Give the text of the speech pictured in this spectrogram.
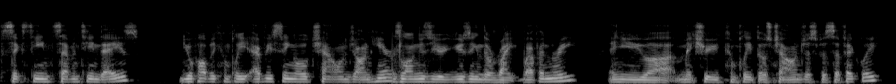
16, 17 days, you'll probably complete every single challenge on here as long as you're using the right weaponry and you uh, make sure you complete those challenges specifically.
